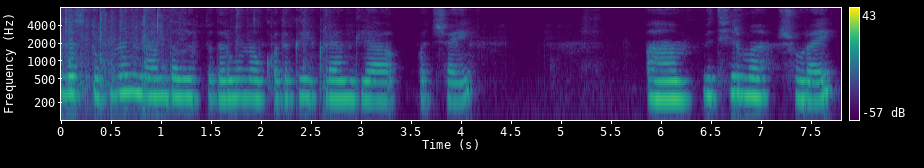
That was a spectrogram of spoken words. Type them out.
Наступним нам дали в подарунок отакий крем для очей. Від фірми Шурей.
